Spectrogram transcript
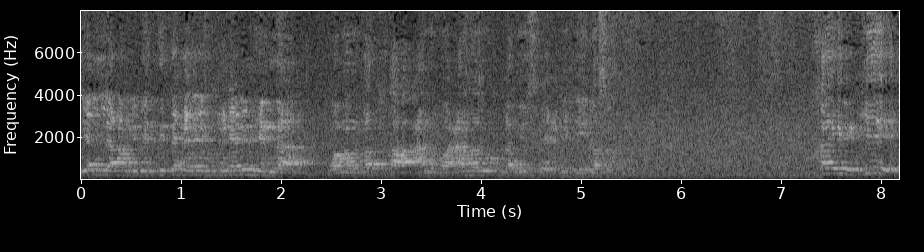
يلي أمر بنت تحنين حنين هنا. ومن قطع عنه عمله لم يسرع به نصب خير كي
